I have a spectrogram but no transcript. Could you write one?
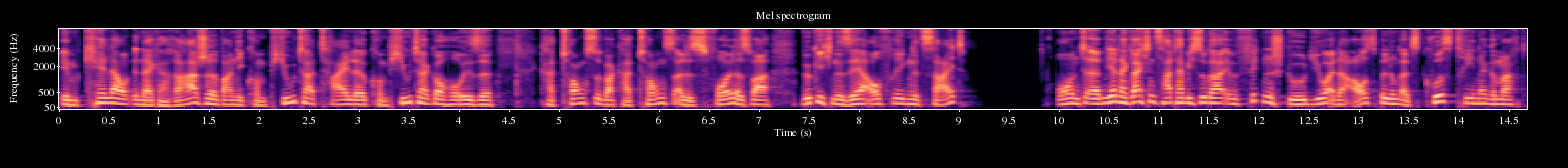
Im Keller und in der Garage waren die Computerteile, Computergehäuse, Kartons über Kartons, alles voll. Es war wirklich eine sehr aufregende Zeit. Und ähm, ja, in der gleichen Zeit habe ich sogar im Fitnessstudio eine Ausbildung als Kurstrainer gemacht,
